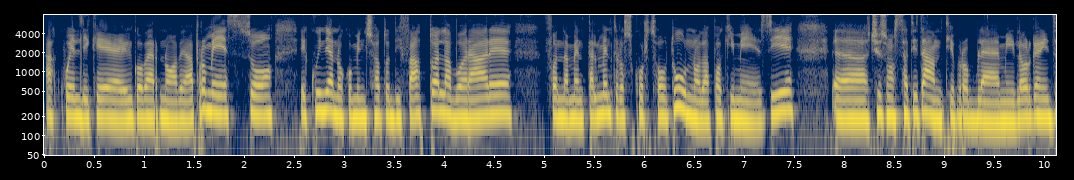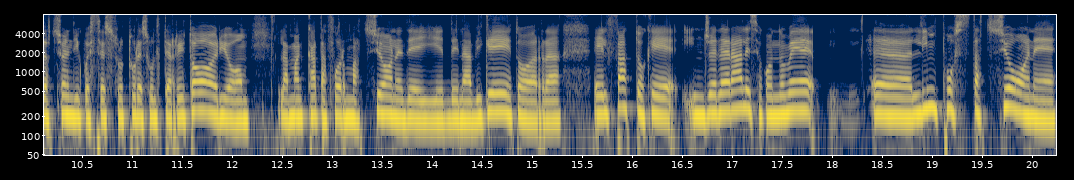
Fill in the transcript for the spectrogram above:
a quelli che il governo aveva promesso e quindi hanno cominciato di fatto a lavorare fondamentalmente lo scorso autunno da pochi mesi. Eh, ci sono stati tanti problemi, l'organizzazione di queste strutture sul territorio, la mancata formazione dei, dei navigator e il fatto che in generale secondo me eh, l'impostazione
